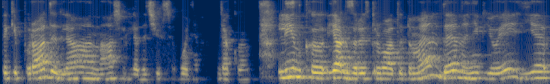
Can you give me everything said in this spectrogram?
такі поради для наших глядачів сьогодні. Дякую. Лінк, як зареєструвати домен, де на Nick.ua є е,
